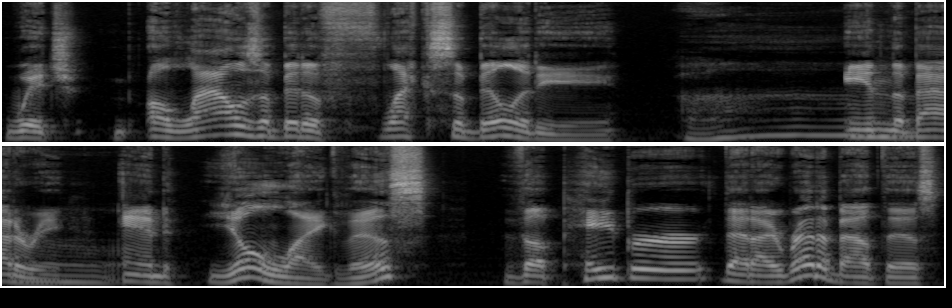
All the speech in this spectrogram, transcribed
which allows a bit of flexibility in the battery. Oh. And you'll like this. The paper that I read about this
